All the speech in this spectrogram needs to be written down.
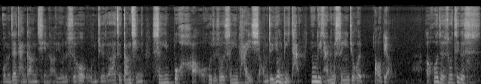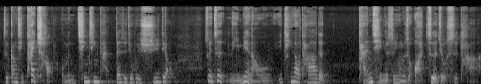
我们在弹钢琴啊，有的时候我们觉得啊，这钢琴声音不好，或者说声音太小，我们就用力弹，用力弹那个声音就会爆掉啊。或者说这个这钢琴太吵，我们轻轻弹，但是就会虚掉。所以这里面啊，我一听到他的弹琴的声音，我们说哇，这就是他，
